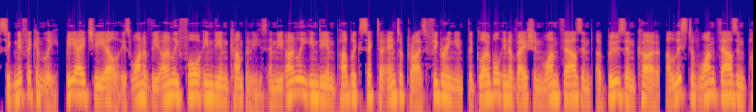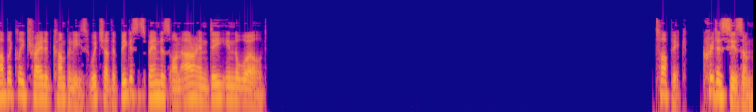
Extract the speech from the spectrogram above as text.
Significantly, BHEL is one of the only four Indian companies and the only Indian public sector enterprise figuring in the Global Innovation 1000 of Co., a list of 1000 publicly traded companies which are the biggest spenders on R&D in the world. Topic: Criticism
